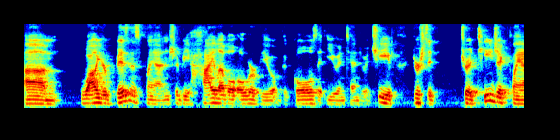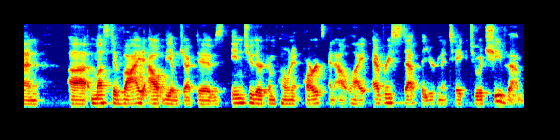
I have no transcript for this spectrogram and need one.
Um, while your business plan should be high level overview of the goals that you intend to achieve, your strategic plan uh, must divide out the objectives into their component parts and outline every step that you're going to take to achieve them.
